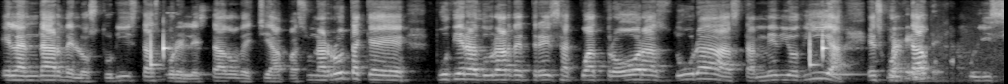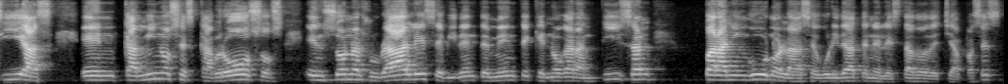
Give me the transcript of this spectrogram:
el andar de los turistas por el estado de Chiapas, una ruta que pudiera durar de tres a cuatro horas, dura hasta mediodía, escoltado por policías en caminos escabrosos, en zonas rurales, evidentemente que no garantizan para ninguno la seguridad en el estado de Chiapas. Es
